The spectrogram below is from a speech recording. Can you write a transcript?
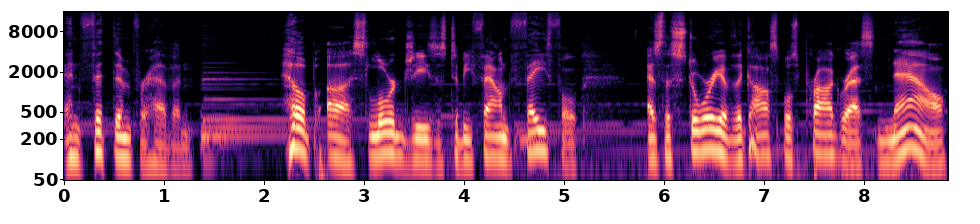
and fit them for heaven. Help us, Lord Jesus, to be found faithful as the story of the gospel's progress now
